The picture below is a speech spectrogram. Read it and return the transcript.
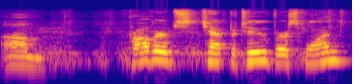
Um, Proverbs chapter 2, verse 1.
